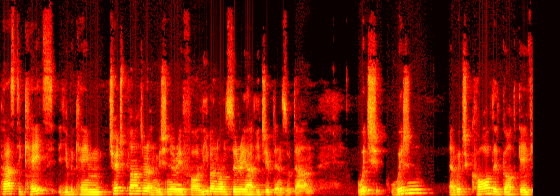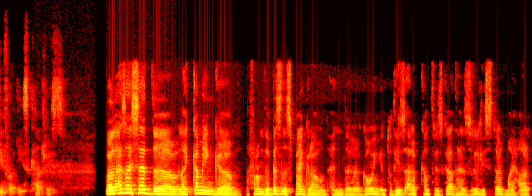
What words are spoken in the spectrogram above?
past decades, you became church planter and missionary for Lebanon, Syria, Egypt, and Sudan. Which vision and which call did God give you for these countries? Well, as I said, uh, like coming um, from the business background and uh, going into these Arab countries, God has really stirred my heart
